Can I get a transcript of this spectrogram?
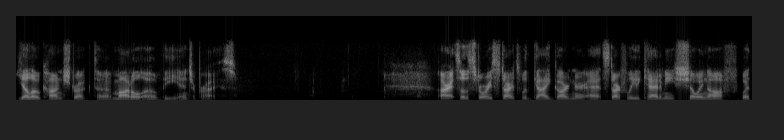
yellow construct uh, model of the Enterprise. All right, so the story starts with Guy Gardner at Starfleet Academy showing off what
